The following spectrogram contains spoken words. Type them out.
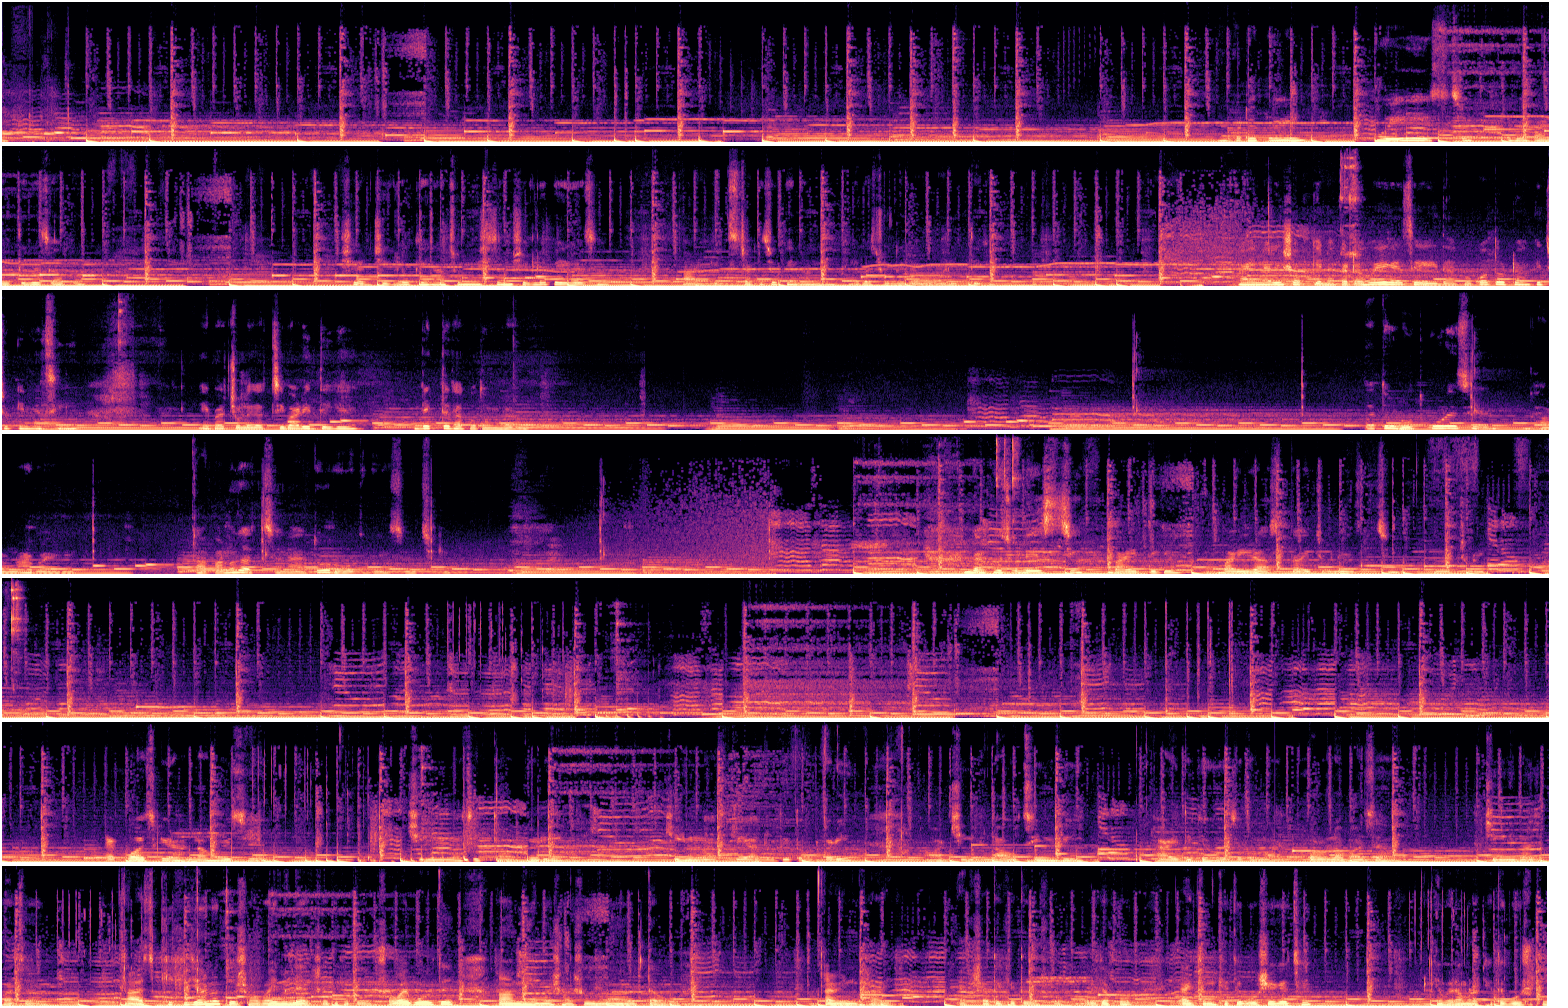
প্রায় হয়েই এসছে। এবার বাড়ির দিকে যাব। সে যেগুলো কেনার জন্য এসেছিলাম, সেগুলো পেয়ে গেছি। আর এক্সট্রা কিছু কেনার নেই, এবার চলে যাব বাড়ির দিকে। ফাইনালি সব কেনাকাটা হয়ে গেছে, এই দেখো কতটা কিছু কিনেছি। এবার চলে যাচ্ছি বাড়ির দিকে। দেখতে থাকো তোমরা। এত রোদ পড়েছে। তাকানো যাচ্ছে না, এত রোদ হয়েছে আজকে। দেখো, চলে এসছি, বাড়ির দিকে, বাড়ির রাস্তায় চলে এসছি। চলে দেখো আজকে রান্না হয়েছে চিংড়ি মাছের তরকারি, চিংড়ি মাছ দিয়ে আলু দিয়ে তরকারি আর চিংড়ি, লাউ চিংড়ি। আর এদিকে হয়েছে তোমার করলা ভাজা, চিংড়ি মাছ ভাজা। আজকে কি জানো তো সবাই মিলে একসাথে খেতে সবাই বলতে আমি, আমার শাশুড়ি মা আর তাও। আমি ভাই একসাথে খেতে বসবো ওই দেখো একজন খেতে বসে গেছে। এবার আমরা খেতে বসবো।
